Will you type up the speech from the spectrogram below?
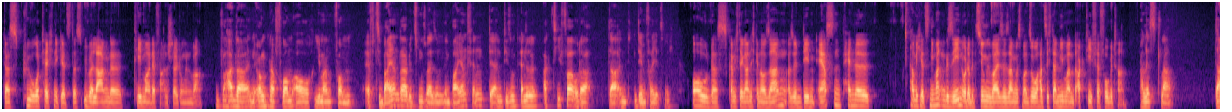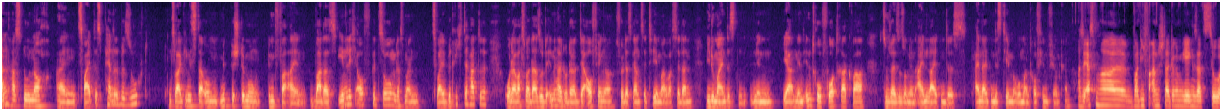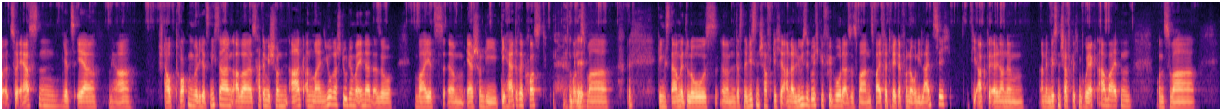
dass Pyrotechnik jetzt das überlagende Thema der Veranstaltungen war. War da in irgendeiner Form auch jemand vom FC Bayern da, beziehungsweise ein Bayern-Fan, der in diesem Panel aktiv war oder da in, in dem Fall jetzt nicht? Oh, das kann ich dir gar nicht genau sagen. Also in dem ersten Panel habe ich jetzt niemanden gesehen oder beziehungsweise, sagen wir es mal so, hat sich da niemand aktiv hervorgetan. Alles klar. Dann hast du noch ein zweites Panel besucht. Und zwar ging es da um Mitbestimmung im Verein. War das ähnlich aufgezogen, dass man zwei Berichte hatte? Oder was war da so der Inhalt oder der Aufhänger für das ganze Thema, was ja dann, wie du meintest, ein, ja, ein Intro-Vortrag war, beziehungsweise so ein einleitendes, einleitendes Thema, wo man darauf hinführen kann? Also erstmal war die Veranstaltung im Gegensatz zu, zur ersten jetzt eher, ja, staubtrocken würde ich jetzt nicht sagen, aber es hatte mich schon arg an mein Jurastudium erinnert. Also war jetzt ähm, eher schon die, die härtere Kost. Okay. Und zwar ging es damit los, ähm, dass eine wissenschaftliche Analyse durchgeführt wurde. Also es waren zwei Vertreter von der Uni Leipzig, die aktuell an einem, an einem wissenschaftlichen Projekt arbeiten. Und zwar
